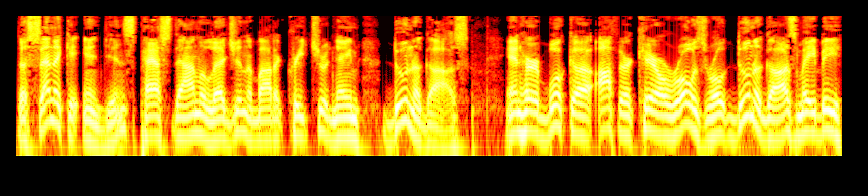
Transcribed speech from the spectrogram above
The Seneca Indians passed down a legend about a creature named Dunagaz. In her book, uh, author Carol Rose wrote, Dunagaz may be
